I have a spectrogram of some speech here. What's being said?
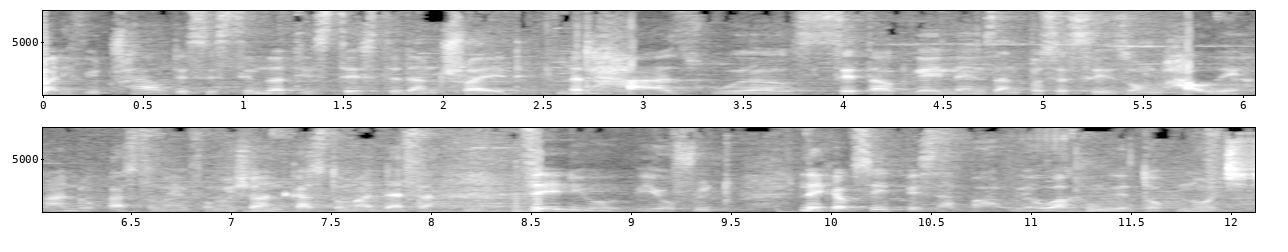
But if you try out a system that is tested and tried, mm. that has well set out guidelines and processes on how they handle customer information and customer data, mm. then you're, you're free to. Like I've said, PesaPal, we are working with the top notch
